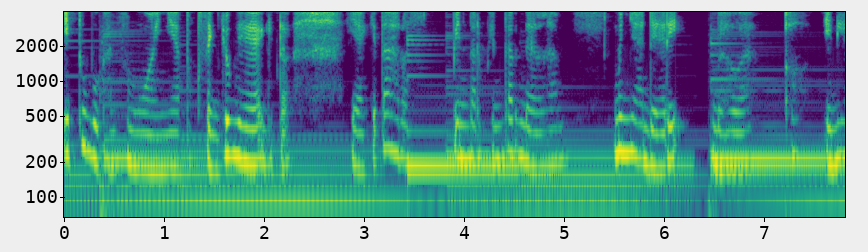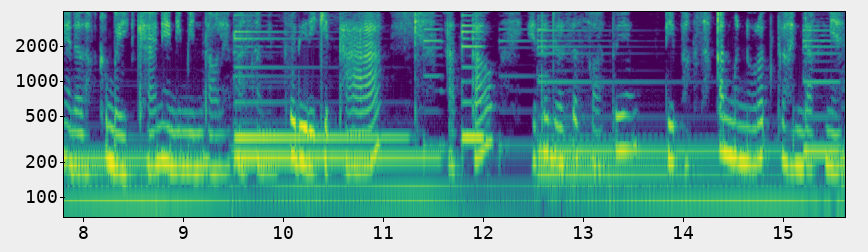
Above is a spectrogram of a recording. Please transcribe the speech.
itu bukan semuanya toxic juga gitu. Ya kita harus pintar-pintar dalam menyadari bahwa ini adalah kebaikan yang diminta oleh pasangan ke diri kita atau itu adalah sesuatu yang dipaksakan menurut kehendaknya.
